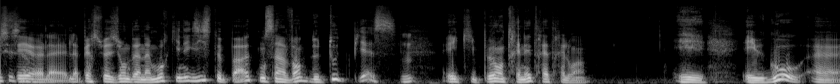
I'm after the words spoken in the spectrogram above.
c'est la, persuasion d'un amour qui n'existe pas, qu'on s'invente de toutes pièces hmm. et qui peut entraîner très très loin. Et, Hugo euh,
